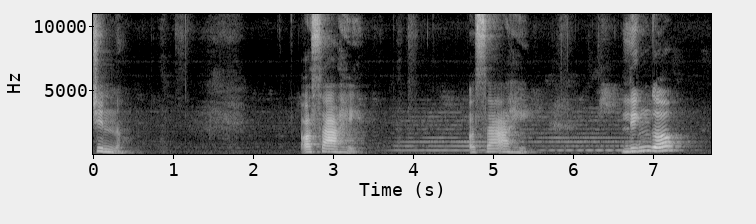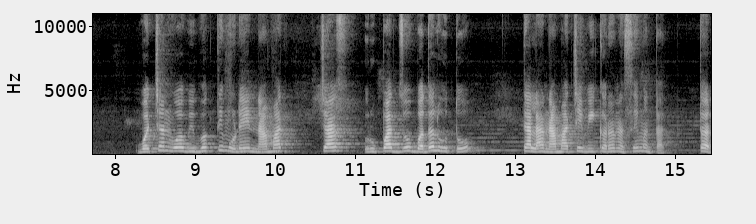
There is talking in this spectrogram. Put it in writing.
चिन्ह. असा आहे. असा आहे. लिंग वचन व विभक्तीमुळे नामाच्या रूपात जो बदल होतो त्याला नामाचे विकरण असे म्हणतात. तर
